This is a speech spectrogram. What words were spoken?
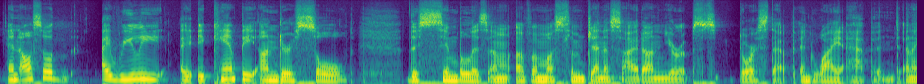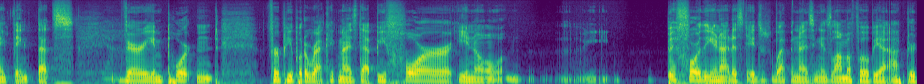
yeah. and also i really it can't be undersold the symbolism of a muslim genocide on europe's doorstep and why it happened. And I think that's yeah. very important for people to recognize that before, you know, before the United States was weaponizing Islamophobia after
